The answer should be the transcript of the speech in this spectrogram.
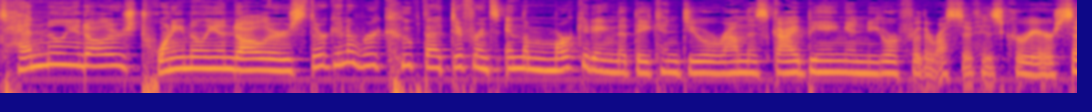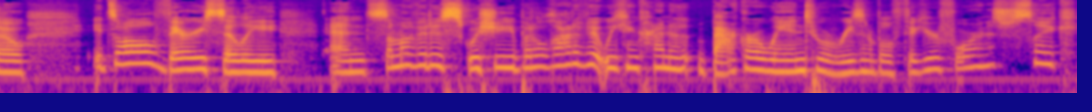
$10 million, $20 million, they're going to recoup that difference in the marketing that they can do around this guy being in New York for the rest of his career. So it's all very silly and some of it is squishy, but a lot of it we can kind of back our way into a reasonable figure for. And it's just like,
